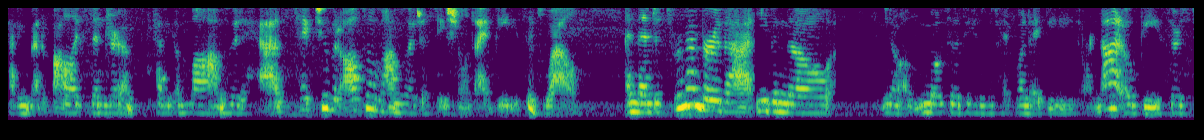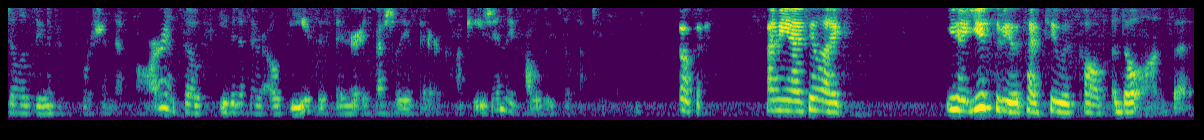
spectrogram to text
having metabolic syndrome, having a mom who has type 2, but also a mom who has gestational diabetes as well. And then just remember that even though you know most of the patients with type 1 diabetes are not obese, there's still a significant portion that are. And so even if they're obese, if they're especially if they're Caucasian, they probably still have type 1. Okay. I mean, I feel like, you know, it used to be the type 2 was called adult onset,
